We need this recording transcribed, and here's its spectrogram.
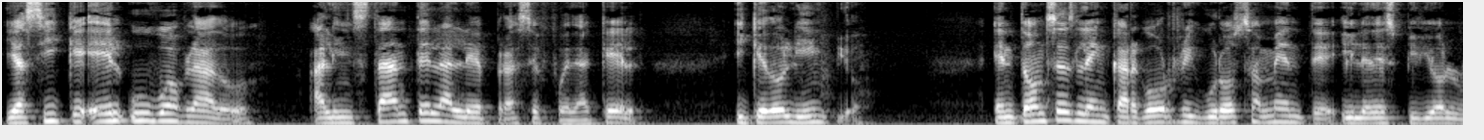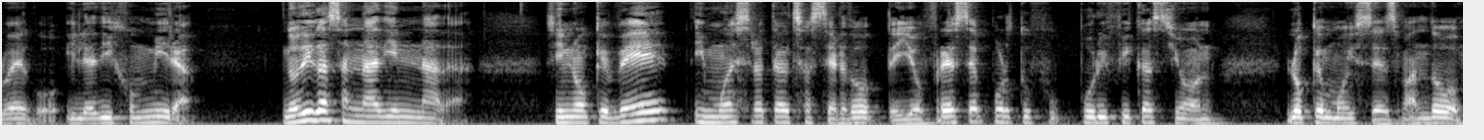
Y así que él hubo hablado, al instante la lepra se fue de aquel, y quedó limpio. Entonces le encargó rigurosamente y le despidió luego, y le dijo, mira, no digas a nadie nada, sino que ve y muéstrate al sacerdote y ofrece por tu purificación lo que Moisés mandó,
